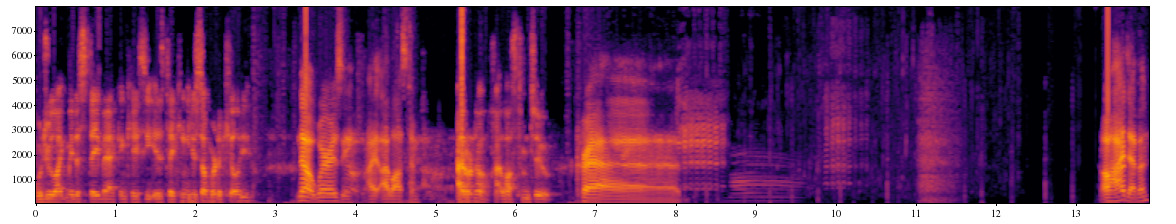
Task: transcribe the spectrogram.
Would you like me to stay back in case he is taking you somewhere to kill you? No, where is he? I, I lost him. I don't know. I lost him too. Crap. Oh, hi, Devin.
